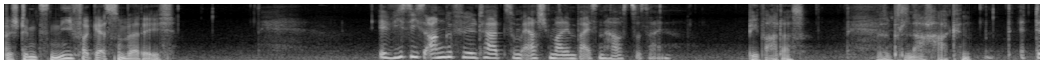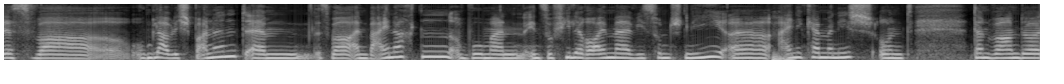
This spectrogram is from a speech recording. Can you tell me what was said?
Bestimmt nie vergessen werde ich. Wie es sich angefühlt hat, zum ersten Mal im Weißen Haus zu sein. Wie war das? Ein bisschen nachhaken. Das war unglaublich spannend. Ähm, es war an Weihnachten, wo man in so viele Räume wie sonst nie äh, mhm. reingekommen ist. Und dann waren da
